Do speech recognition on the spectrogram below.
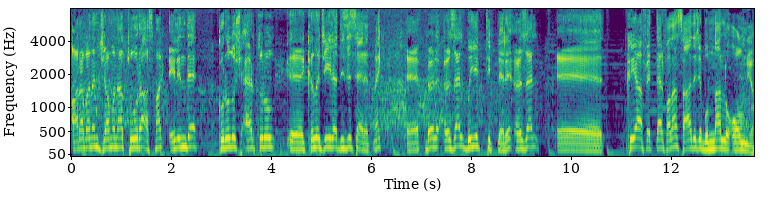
arabanın camına tuğra asmak, elinde kuruluş Ertuğrul e, kılıcıyla dizi seyretmek, e, böyle özel bıyık tipleri, özel e, kıyafetler falan sadece bunlarla olmuyor.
